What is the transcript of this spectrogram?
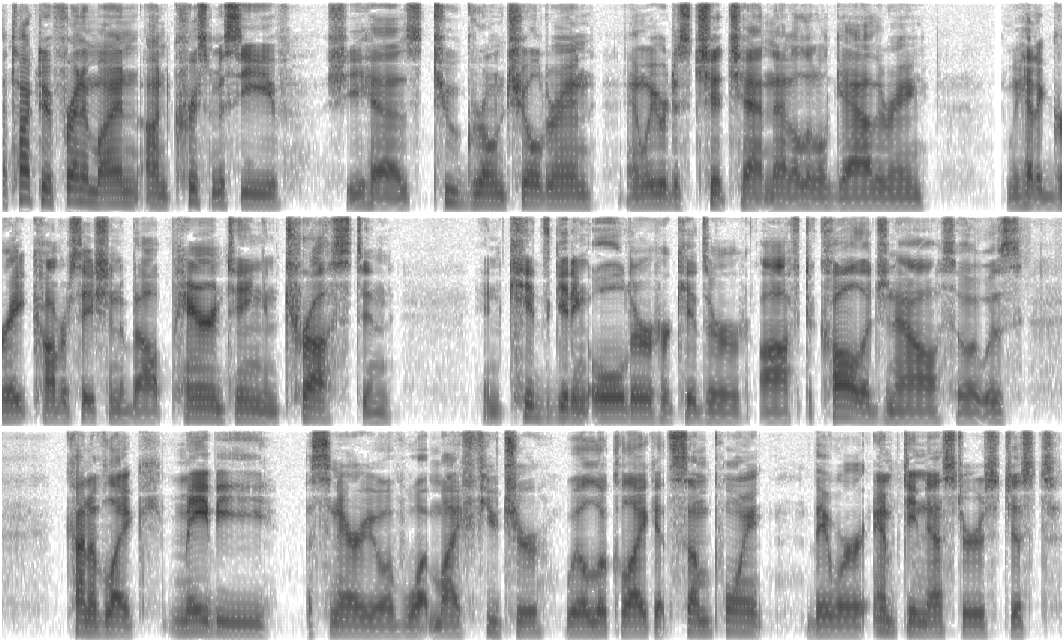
I talked to a friend of mine on Christmas Eve. She has two grown children, and we were just chit chatting at a little gathering. We had a great conversation about parenting and trust and and kids getting older. Her kids are off to college now, so it was kind of like maybe a scenario of what my future will look like at some point. They were empty nesters, just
